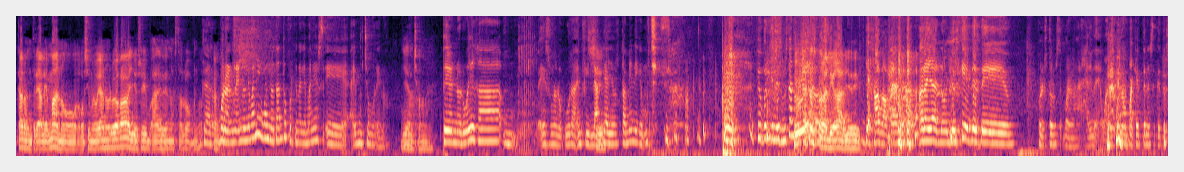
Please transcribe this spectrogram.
claro, entre alemán o, o si me voy a Noruega, yo soy, vale, venga, hasta luego, ¿no? Claro. Bueno, en, en Alemania igual no tanto porque en Alemania es, eh, hay mucho moreno. Mucho. Pero en Noruega mm, es una locura. En Finlandia Sí. yo también llegué muchísimo. Pero porque les gustan Tú viajas para ligar, yo digo. Viajaba para viajar. Ahora ya no. Yo es que desde. Bueno, esto no sé. Bueno, a mí me da igual. Es que no, ¿para qué tener secretos?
